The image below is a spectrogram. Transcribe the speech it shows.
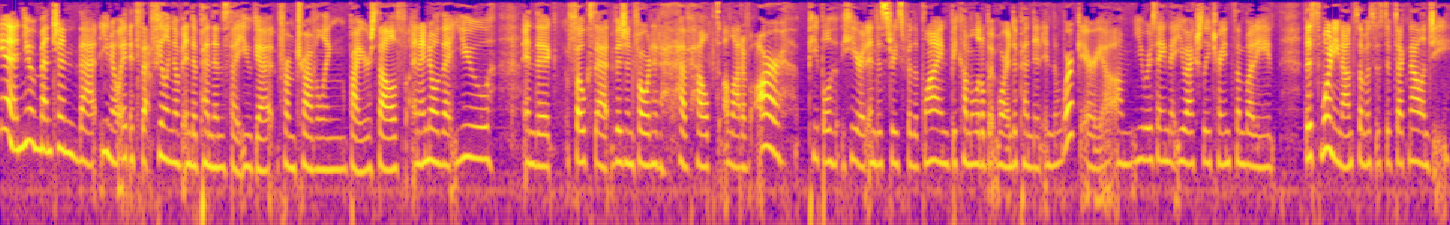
Yeah, and you mentioned that, you know, it, it's that feeling of independence that you get from traveling by yourself. And I know that you and the folks at Vision Forward have helped a lot of our people here at Industries for the Blind become a little bit more independent in the work area. Um, you were saying that you actually trained somebody this morning on some assistive technology.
